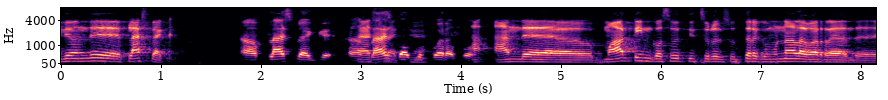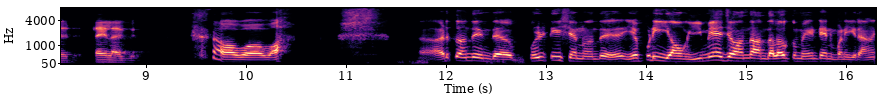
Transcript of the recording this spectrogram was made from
இது வந்து பிளாஷ்பேக் பிளாஷ்பேக் பிளாஷ்பேக். போறப்போ. அந்த மார்ட்டின் கொசுவத்தி சுருள் சுத்தருக்கு முன்னால வர்ற அந்த டைலாக் ஆமா ஆமா. அடுத்து வந்து இந்த பொலிட்டீஷியன் வந்து எப்படி அவங்க இமேஜை வந்து அந்த அளவுக்கு மெயின்டைன் பண்ணிக்கிறாங்க?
